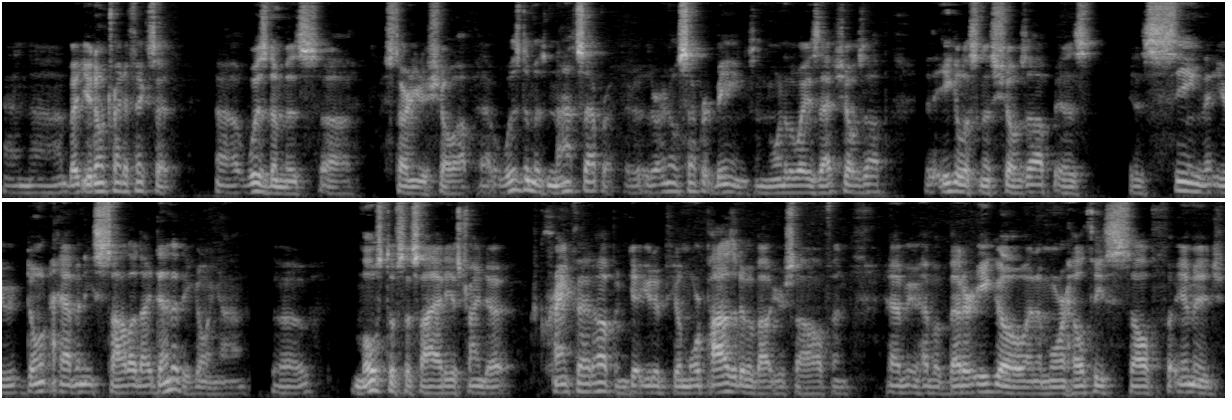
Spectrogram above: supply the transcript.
and uh, but you don't try to fix it. Uh, wisdom is uh, starting to show up. Uh, wisdom is not separate. There, there, are no separate beings, and one of the ways that shows up, the egolessness shows up, is is seeing that you don't have any solid identity going on. Uh, most of society is trying to crank that up and get you to feel more positive about yourself and have you have a better ego and a more healthy self-image.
